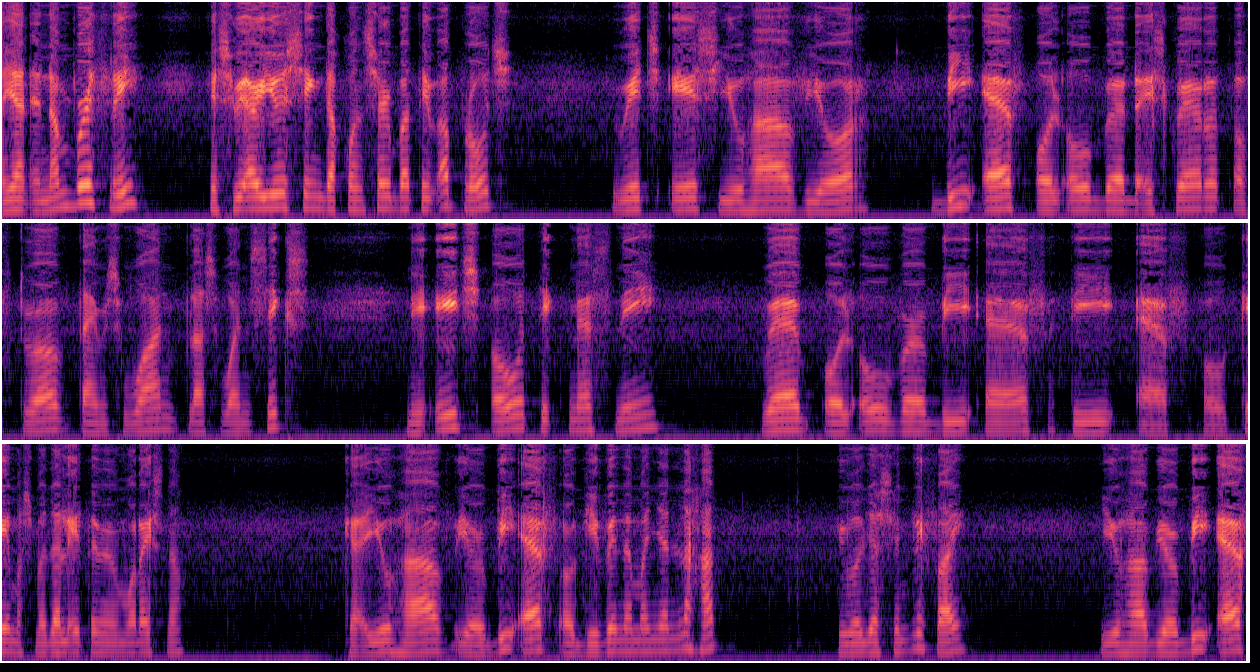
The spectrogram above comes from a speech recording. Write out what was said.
Ayan, and number 3 is we are using the conservative approach which is you have your BF all over the square root of 12 times 1 plus 1 6 ni HO thickness ni web all over BF TF. Okay, mas madali ito memorize, no? Kaya you have your BF or given naman yan lahat. You will just simplify. You have your BF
